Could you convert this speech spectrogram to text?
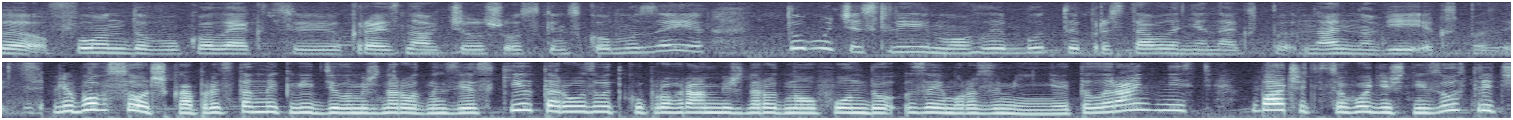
е, фондову колекцію краєзнавчого Шосткінського музею, в тому числі могли бути представлені на експо... на новій експозиції. Любов Сочка, представник відділу міжнародних зв'язків та розвитку програм Міжнародного фонду взаєморозуміння і толерантність, бачить в сьогоднішній зустрічі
